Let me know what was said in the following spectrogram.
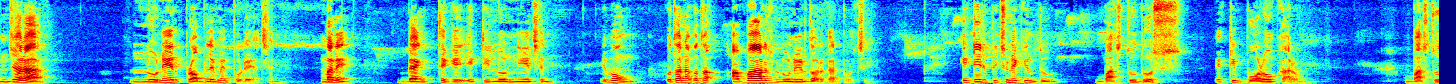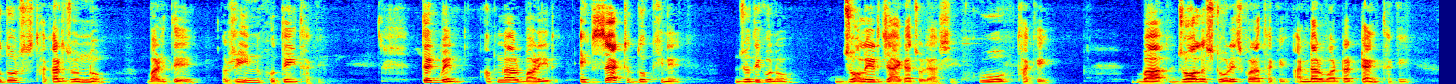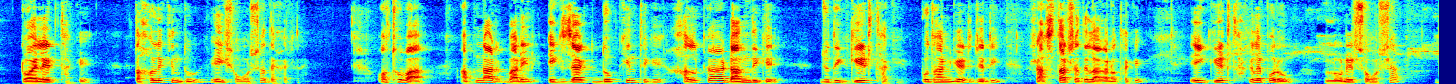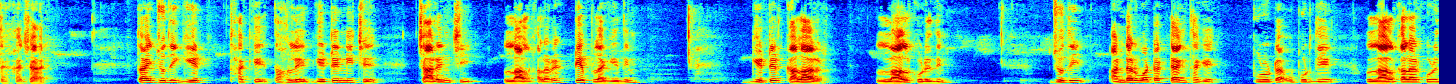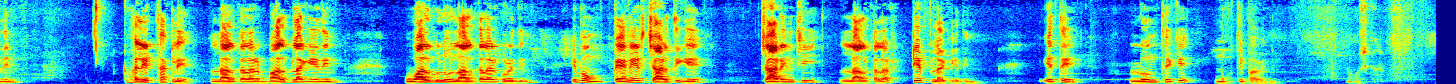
যারা লোনের প্রবলেমে পড়ে আছেন মানে ব্যাংক থেকে একটি লোন নিয়েছেন এবং কোথাও না কোথাও আবার লোনের দরকার পড়ছে, এটির পিছনে কিন্তু বাস্তুদোষ একটি বড় কারণ। বাস্তুদোষ থাকার জন্য বাড়িতে ঋণ হতেই থাকে। দেখবেন আপনার বাড়ির এক্স্যাক্ট দক্ষিণে যদি কোনো জলের জায়গা চলে আসে, কুয়ো থাকে বা জল স্টোরেজ করা থাকে আন্ডার ওয়াটার ট্যাঙ্ক থাকে টয়লেট থাকে, তাহলে কিন্তু এই সমস্যা দেখা যায়। অথবা আপনার বাড়ির এক্স্যাক্ট দক্ষিণ থেকে হালকা ডান দিকে যদি গেট থাকে, প্রধান গেট যেটি রাস্তার সাথে লাগানো থাকে, এই গেট থাকলে পরেও লোনের সমস্যা দেখা যায়। তাই যদি গেট থাকে, তাহলে গেটের নিচে চার ইঞ্চি লাল কালারের টেপ লাগিয়ে দিন। গেটের কালার লাল করে দিন। যদি আন্ডার ওয়াটার ট্যাঙ্ক থাকে, পুরোটা উপর দিয়ে লাল কালার করে দিন। টয়লেট থাকলে লাল কালার বাল্ব লাগিয়ে দিন। ওয়ালগুলো লাল কালার করে দিন এবং প্যানের চারদিকে চার ইঞ্চি লাল কালার টেপ লাগিয়ে দিন। এতে লোন থেকে মুক্তি পাবেন। নমস্কার।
